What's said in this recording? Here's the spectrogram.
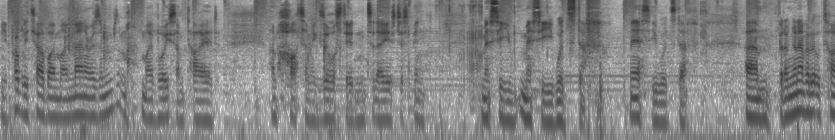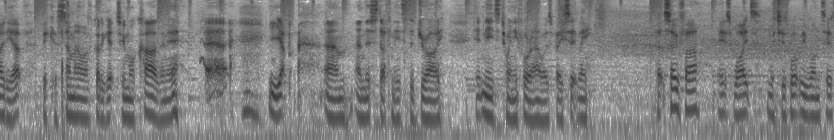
you probably tell by my mannerisms my voice I'm tired. I'm hot I'm exhausted and today has just been messy messy wood stuff. Messy wood stuff um, but I'm gonna have a little tidy up because somehow I've got to get two more cars in here. yep. Um, and this stuff needs to dry. It needs 24 hours basically. But so far it's white, which is what we wanted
